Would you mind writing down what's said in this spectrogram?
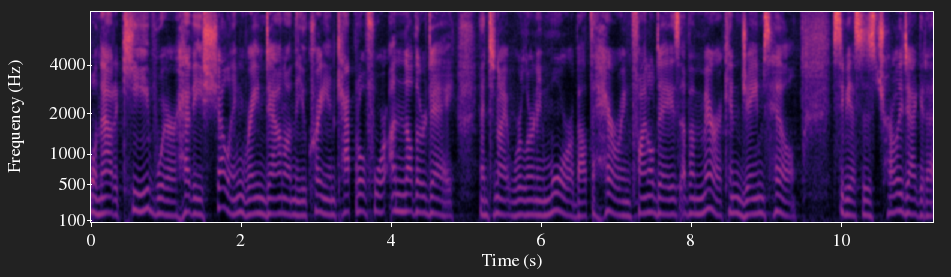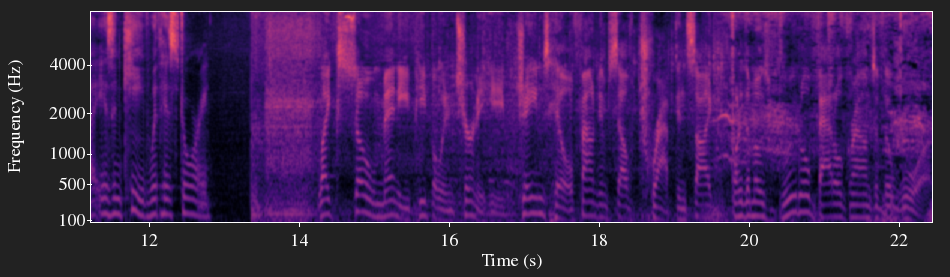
Well, now to Kiev, where heavy shelling rained down on the Ukrainian capital for another day. And tonight we're learning more about the harrowing final days of American James Hill. CBS's Charlie D'Agata is in Kiev with his story. Like so many people in Chernihiv, James Hill found himself trapped inside one of the most brutal battlegrounds of the war.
